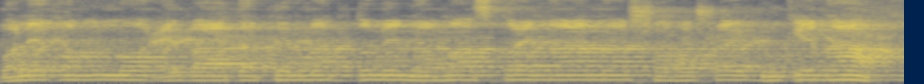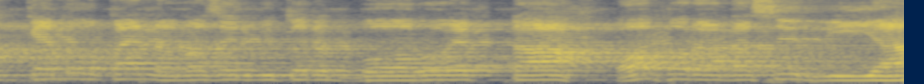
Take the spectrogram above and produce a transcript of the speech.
বলে, অন্য এবাদাতের মাধ্যমে নামাজ কয়, না না, সহসায় ঢুকে না। কেন কয়, নামাজের ভিতরে বড় একটা অপরাধ আছে, রিয়া।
